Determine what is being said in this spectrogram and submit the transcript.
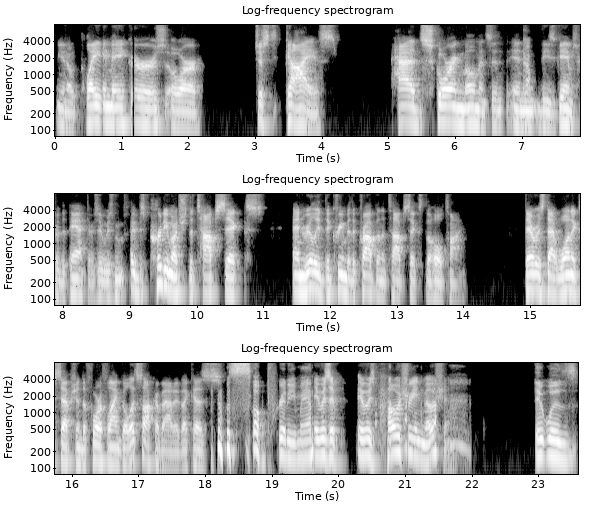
you know, playmakers or just guys had scoring moments in in yep. these games for the Panthers. It was it was pretty much the top 6 and really the cream of the crop in the top 6 the whole time. There was that one exception, the fourth line goal. Let's talk about it because it was so pretty, man. It was a it was poetry in motion. It was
